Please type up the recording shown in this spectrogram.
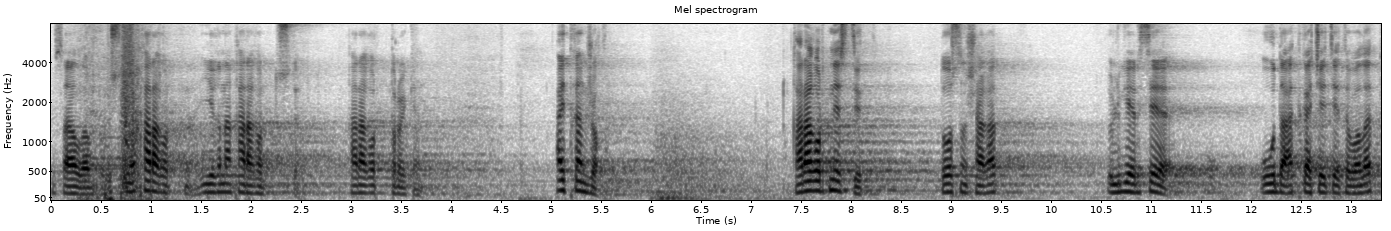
мысалы үстіне қара құрт иығына қара құрт түсті қара құрт тұр екен айтқан жоқ. Қара құрт не істейді? Досын шағады үлгерсе уды откачать етіп алады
